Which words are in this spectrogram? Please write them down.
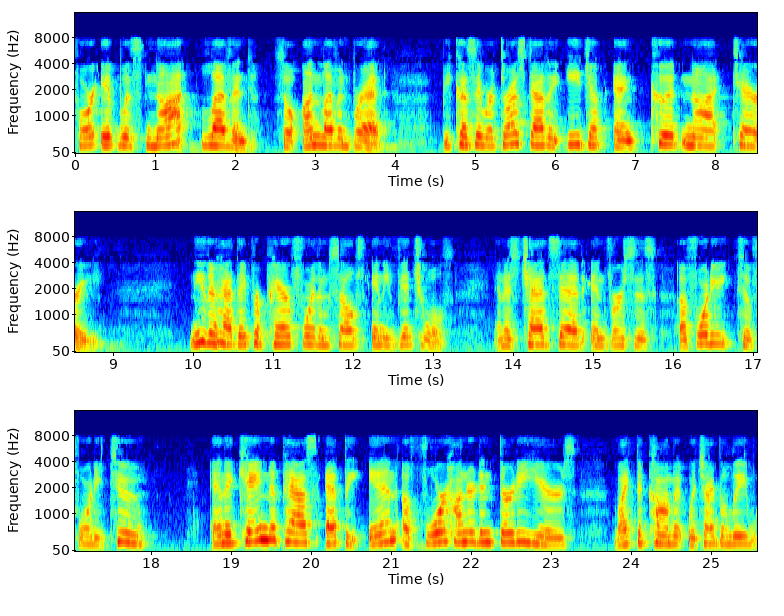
for it was not leavened, so unleavened bread, because they were thrust out of Egypt and could not tarry. Neither had they prepared for themselves any victuals. And as Chad said in verses uh, 40 to 42, and it came to pass at the end of 430 years, like the comet, which I believe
